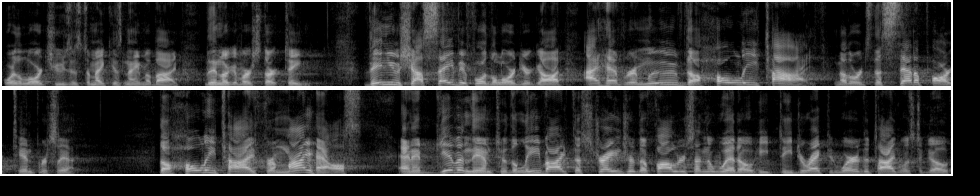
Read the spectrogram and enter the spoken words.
where the Lord chooses to make his name abide. Then look at verse 13. Then you shall say before the Lord your God, I have removed the holy tithe. In other words, the set apart 10%. The holy tithe from my house and have given them to the Levite, the stranger, the fatherless, and the widow. He, he directed where the tithe was to go,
